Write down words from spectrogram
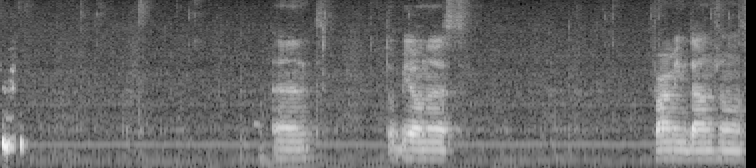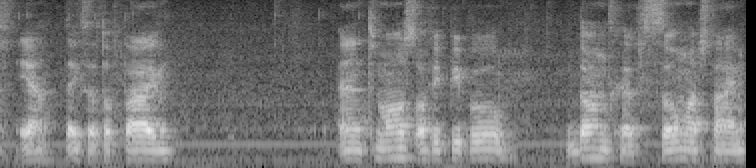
and to be honest, farming dungeons, yeah, takes a lot of time. And most of the people don't have so much time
